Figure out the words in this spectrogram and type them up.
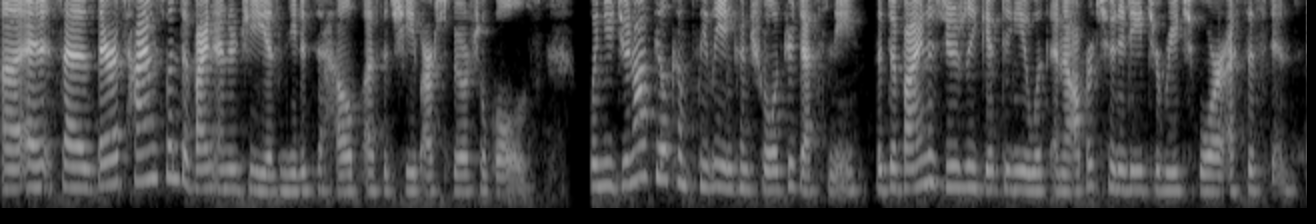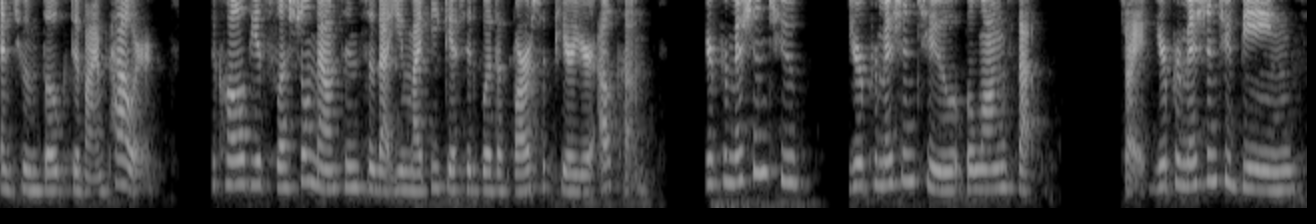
Uh, and it says, There are times when divine energy is needed to help us achieve our spiritual goals. When you do not feel completely in control of your destiny, the divine is usually gifting you with an opportunity to reach for assistance and to invoke divine power, to call the celestial mountains so that you might be gifted with a far superior outcome. Your permission to your permission to belongs that sorry, your permission to beings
